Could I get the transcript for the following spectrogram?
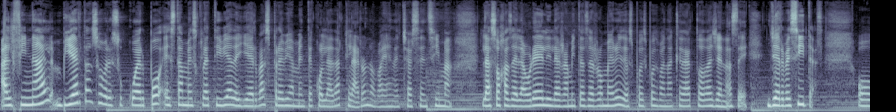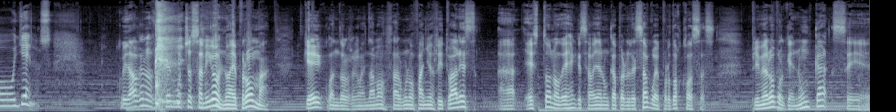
Al final viertan sobre su cuerpo esta mezcla tibia de hierbas previamente colada, claro, no vayan a echarse encima las hojas de laurel y las ramitas de romero y después pues van a quedar todas llenas de hierbecitas o llenos. Cuidado que nos dicen muchos amigos, no es broma que cuando recomendamos algunos baños rituales, esto no dejen que se vaya nunca por el desagüe por dos cosas. Primero porque nunca se,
